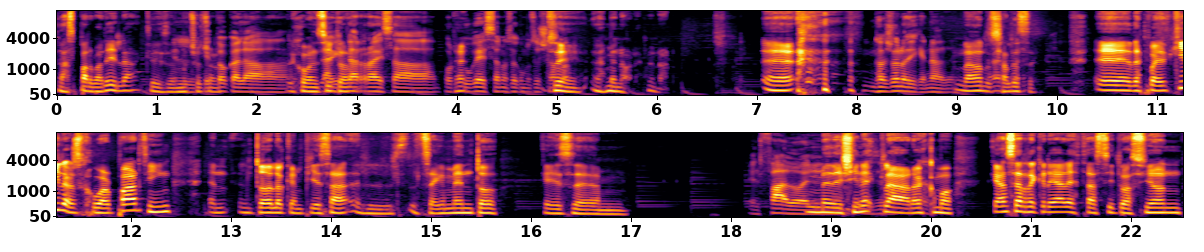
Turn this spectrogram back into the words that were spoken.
Gaspar Varela, que es el, El muchacho. que toca la, el jovencito. la guitarra esa portuguesa, no sé cómo se llama. Sí, es menor, es menor. Eh, No, yo no dije nada. No, no, ya lo sé. Eh, después, Killers Who Are Partying, en, en todo lo que empieza el, el segmento que es em, El fado. El, Medellín. sí. Claro, es como que hace recrear esta situación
